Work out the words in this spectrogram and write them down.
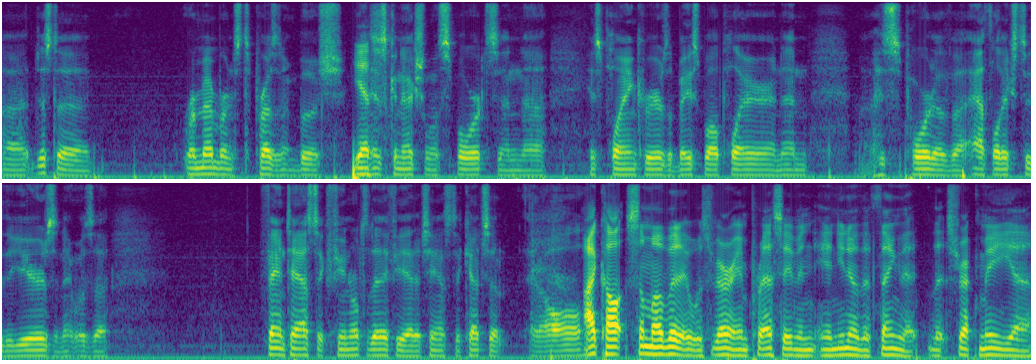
uh, just a remembrance to President Bush. and Yes. His connection with sports and uh, his playing career as a baseball player, and then uh, his support of uh, athletics through the years. And it was a fantastic funeral today. If you had a chance to catch it at all, I caught some of it. It was very impressive, and, and you know the thing that, that struck me, uh,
